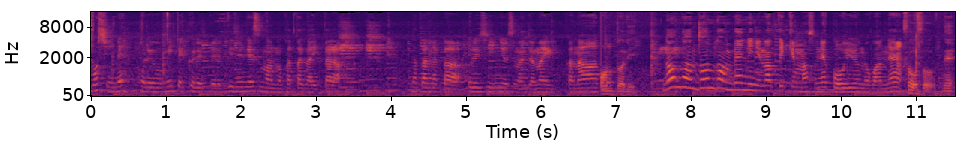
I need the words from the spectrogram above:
もしねこれを見てくれてるビジネスマンの方がいたらなかなか嬉しいニュースなんじゃないかなと。本当に。どんどんどんどん便利になってきますねこういうのがね。そうそうね。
